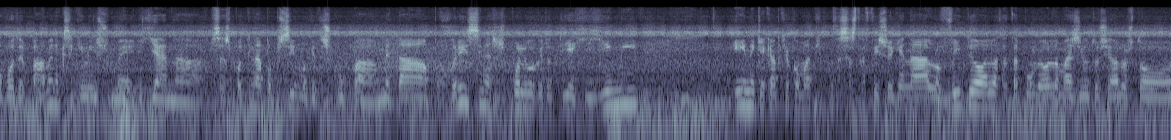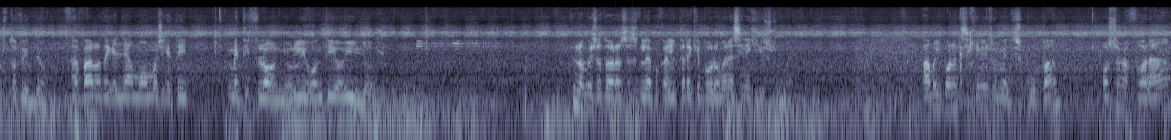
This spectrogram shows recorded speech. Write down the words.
Οπότε πάμε να ξεκινήσουμε για να σας πω την άποψή μου και τη σκούπα μετά από χρήση, να σας πω λίγο και το τι έχει γίνει, είναι και κάποια κομμάτια που θα σας τα αφήσω για ένα άλλο βίντεο, αλλά θα τα πούμε όλα μαζί ούτως ή άλλως στο, στο βίντεο. Θα βάλω τα γυαλιά μου όμως γιατί με τυφλώνει ο λίγο τι ο ήλιος. Νομίζω τώρα σας βλέπω καλύτερα και μπορούμε να συνεχίσουμε. Πάμε λοιπόν να ξεκινήσουμε με τη σκούπα. Όσον αφορά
